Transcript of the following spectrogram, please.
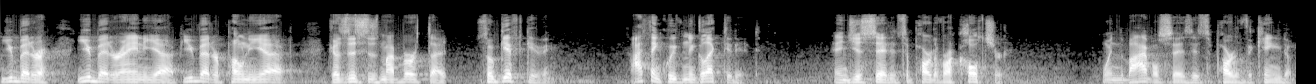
You better, you better ante up. You better pony up because this is my birthday. So gift giving. I think we've neglected it and just said it's a part of our culture when the Bible says it's a part of the kingdom.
